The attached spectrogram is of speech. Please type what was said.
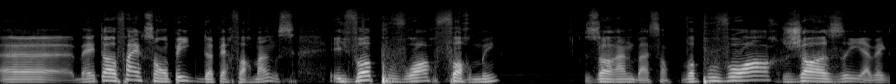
euh, ben, t'a offert son pic de performance. Il va pouvoir former Zoran Basson, va pouvoir jaser avec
